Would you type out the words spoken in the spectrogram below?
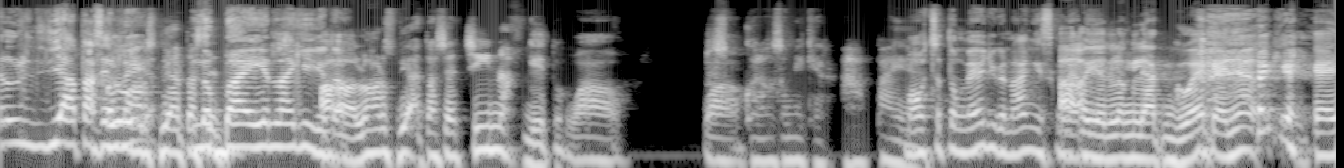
lu di atasnya lu lu, harus di atasnya. lebayin lagi gitu. Oh, lu harus di atasnya Cina gitu. Wow. Terus Wow. gue langsung mikir apa ya? Mau cetungnya juga nangis Oh, oh iya lu ngeliat gue kayaknya kayak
